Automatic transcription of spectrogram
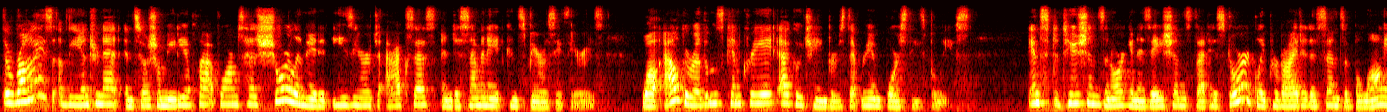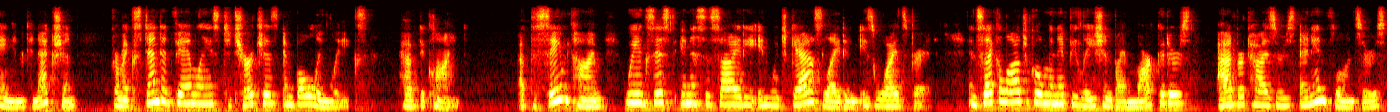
The rise of the internet and social media platforms has surely made it easier to access and disseminate conspiracy theories, while algorithms can create echo chambers that reinforce these beliefs. Institutions and organizations that historically provided a sense of belonging and connection, from extended families to churches and bowling leagues, have declined. At the same time, we exist in a society in which gaslighting is widespread, and psychological manipulation by marketers, advertisers, and influencers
